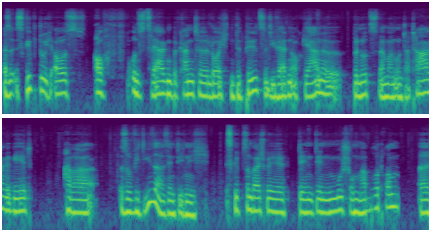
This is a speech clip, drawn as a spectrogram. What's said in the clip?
also es gibt durchaus auch uns Zwergen bekannte leuchtende Pilze, die werden auch gerne benutzt, wenn man unter Tage geht. Aber so wie dieser sind die nicht. Es gibt zum Beispiel den, den Mushroom Mabrodrom. Äh,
